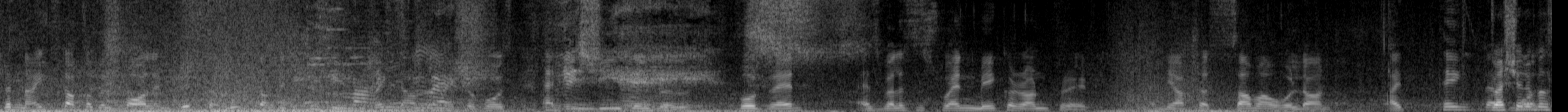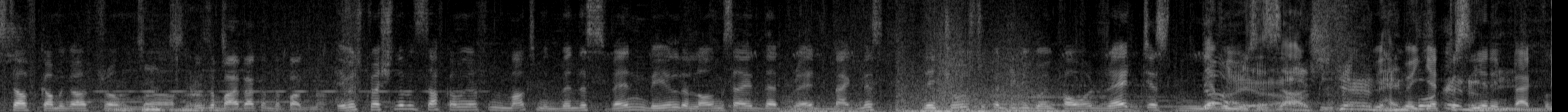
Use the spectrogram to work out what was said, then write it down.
The Night Stalker will fall, and with the Hoof Storm, the able bring down the Necrophos. And indeed they will. Both Red as well as the Sven make a run for it. And Yaksha somehow hold on. I think that Questionable was, stuff coming out from. Uh, There was a buyback on the Pugna. it was questionable stuff coming out from the marksman. When the Sven bailed alongside that Red Magnus, they chose to continue going forward. Red just never uses his RP. We ha- we're yet to see an impactful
